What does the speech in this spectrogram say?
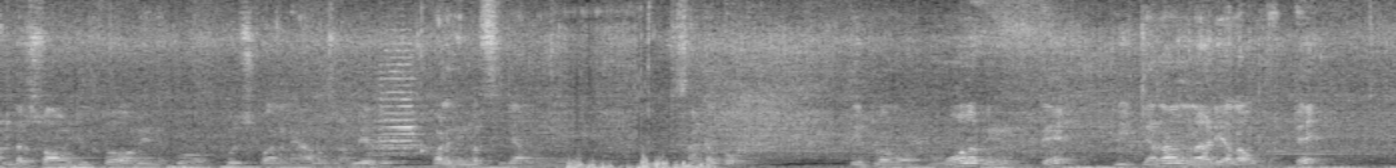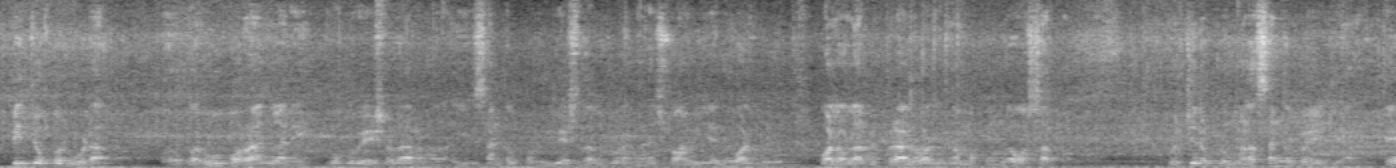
అందరు స్వామీజీలతో నేను పోల్చుకోవాలనే ఆలోచన లేదు. వాళ్ళని విమర్శించాలనే సంకల్పం దీంట్లో మూలం ఏంటంటే ఈ జనాల నాడి ఎలా ఉందంటే ప్రతి ఒక్కరు కూడా ఒక రూపం రాగానే ఒక వేషధారణ ఈ సంకల్పం ఈ వేషధారణ చూడగానే స్వామీజీ అని వాళ్ళు వాళ్ళ వాళ్ళ అభిప్రాయాలు వాళ్ళు నమ్మకంగా వస్తారు. వచ్చినప్పుడు మన సంకల్పం ఏం చేయాలంటే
